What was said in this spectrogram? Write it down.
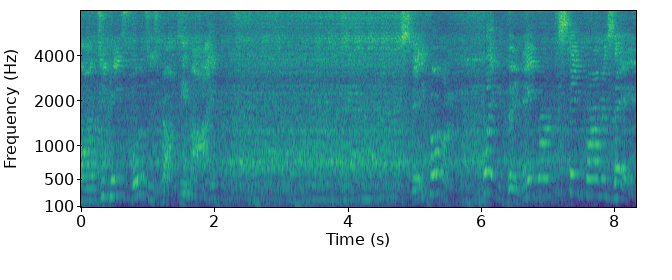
on 2K Sports is brought to you by State Farm. Like a good neighbor, State Farm is there.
